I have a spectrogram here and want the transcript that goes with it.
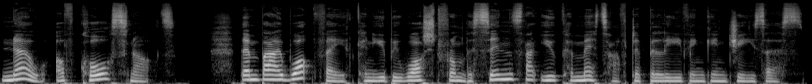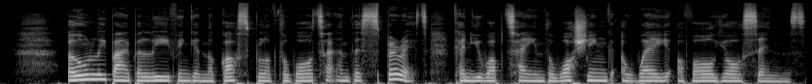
No, of course not. Then by what faith can you be washed from the sins that you commit after believing in Jesus? Only by believing in the gospel of the water and the Spirit can you obtain the washing away of all your sins.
